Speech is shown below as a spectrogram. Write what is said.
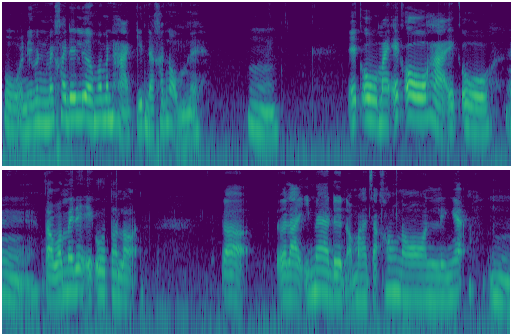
โอ้อันนี้มันไม่ค่อยได้เรื่องเพราะมันหากินแต่ขนมเลย อืม XO ไหม XO ค่ะ XO อืมแต่ว่าไม่ได้ XO ตลอด ก็เวลาอีแม่เดินออกมาจากห้องนอนอะไรเงี้ย อืม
